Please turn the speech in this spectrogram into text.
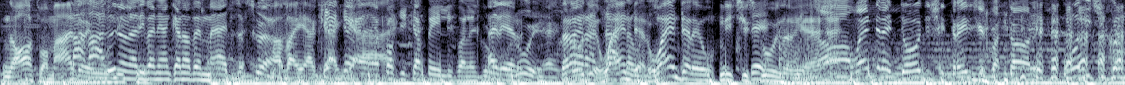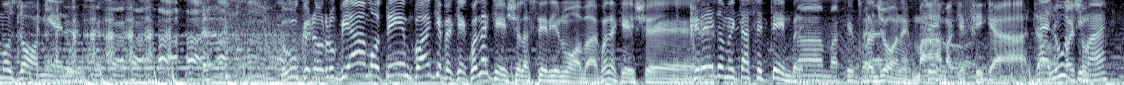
11. No, tua madre. Ma, ma lui 11. non arriva neanche a nove e mezzo. Ma vai a Chi è che ha cagare. pochi capelli qua nel gruppo? È vero, Lui, sì. eh. Però alzata Wender, 11. Wender è 11, Sì. scusami. Eh. No, Wender è 12, 13, 14. 12 cromosomi è lui. Comunque non rubiamo tempo anche perché quando è che esce la serie nuova? Quando è che esce? Credo metà settembre. Mamma che bello. Stagione? Mamma che figata. È l'ultima, son- eh?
